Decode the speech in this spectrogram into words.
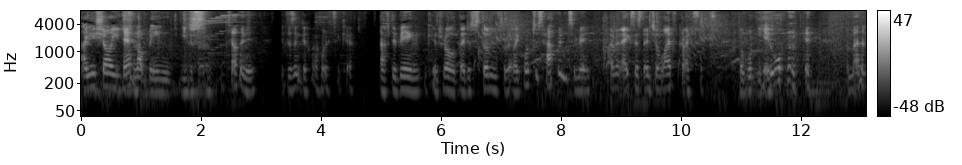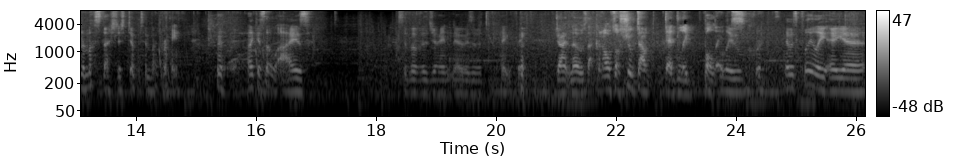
Are you sure you're just Yeah. not being. You just. I'm telling you, it doesn't go where I want it to go. After being controlled, they're just stunned for it. Like, what just happened to me? I have an existential life crisis. But wouldn't you? A man in a mustache just jumped in my brain. Like his little eyes. It's above the giant nose of a pink thing. Giant nose that can also shoot out deadly bullets. Blue. There was clearly a, uh,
